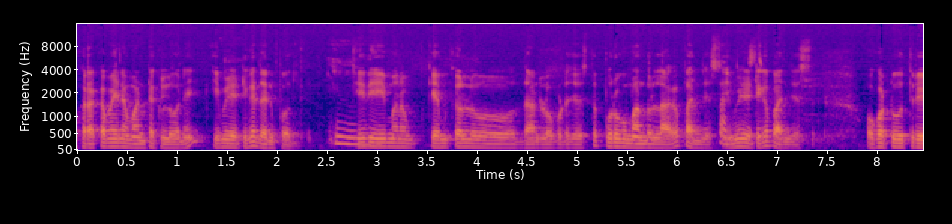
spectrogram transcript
ఒక రకమైన వంటకులోనే ఇమీడియట్గా చనిపోద్ది. ఇది మనం కెమికల్ దాని లోపల చేస్తే పురుగు మందుల్లాగా పనిచేస్తుంది ఇమీడియట్గా పనిచేస్తుంది. ఒక టూ త్రీ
